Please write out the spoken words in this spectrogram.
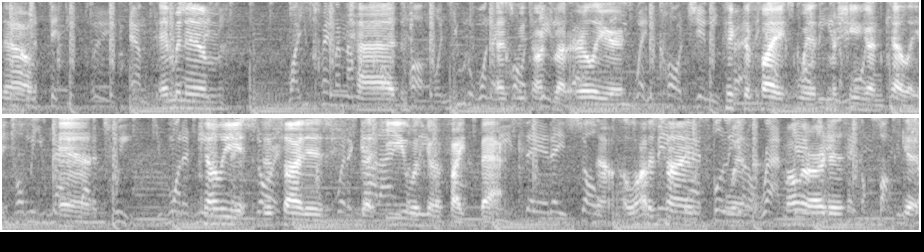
Now, Eminem had, as we talked about earlier, picked a fight with Machine Gun Kelly, and Kelly decided that he was going to fight back. Now, a lot of times when smaller artists get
